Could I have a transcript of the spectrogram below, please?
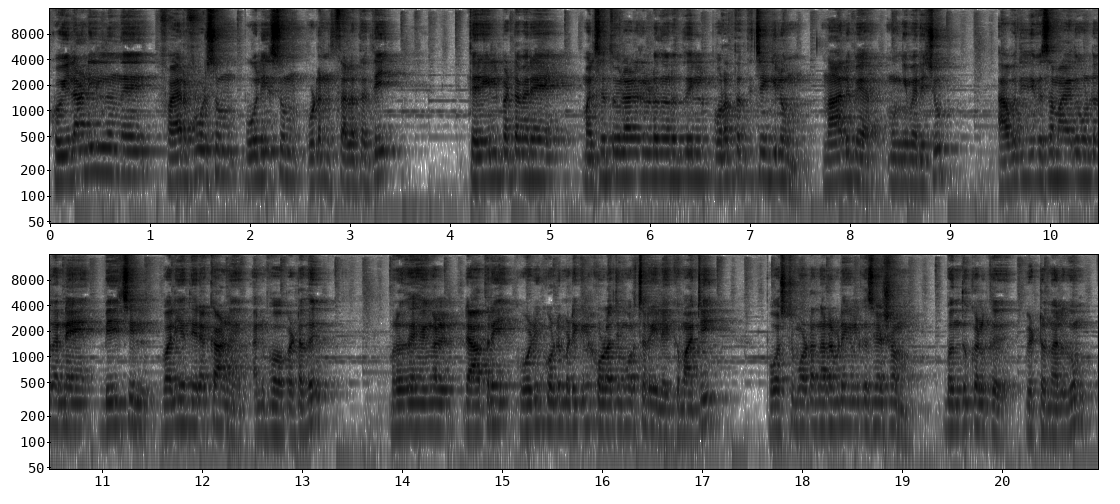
കൊയിലാണ്ടിയിൽ നിന്ന് ഫയർഫോഴ്സും പോലീസും ഉടൻ സ്ഥലത്തെത്തി. തിരയിൽപ്പെട്ടവരെ മത്സ്യത്തൊഴിലാളികളുടെ നേതൃത്വത്തിൽ പുറത്തെത്തിച്ചെങ്കിലും നാലു പേർ മുങ്ങി മരിച്ചു. അവധി ദിവസമായതുകൊണ്ട് തന്നെ ബീച്ചിൽ വലിയ തിരക്കാണ് അനുഭവപ്പെട്ടത്. മൃതദേഹങ്ങൾ രാത്രി കോഴിക്കോട് മെഡിക്കൽ കോളേജ് മോർച്ചറിയിലേക്ക് മാറ്റി. പോസ്റ്റ്മോർട്ടം നടപടികൾക്ക് ശേഷം ബന്ധുക്കൾക്ക് വിട്ടു നൽകും.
